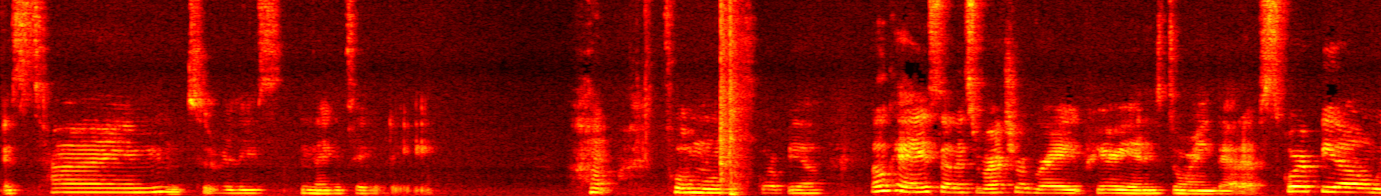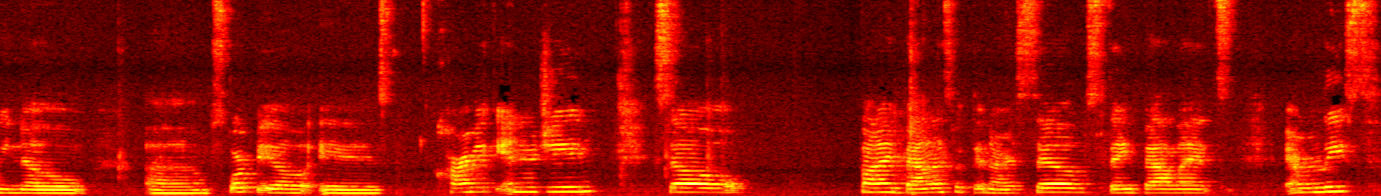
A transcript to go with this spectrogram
It's time to release negativity. Full moon in Scorpio. Okay, so this retrograde period is during that of Scorpio. We know um, Scorpio is karmic energy. So find balance within ourselves, stay balanced, and release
